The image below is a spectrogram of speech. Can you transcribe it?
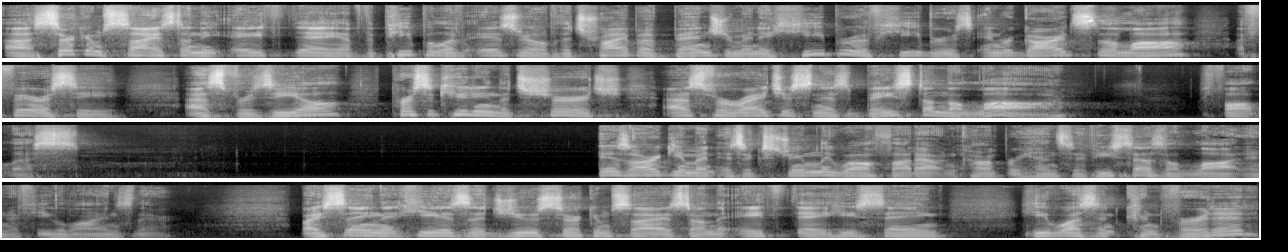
Uh, circumcised on the eighth day of the people of Israel, of the tribe of Benjamin, a Hebrew of Hebrews, in regards to the law, a Pharisee. As for zeal, persecuting the church, as for righteousness based on the law, faultless. His argument is extremely well thought out and comprehensive. He says a lot in a few lines there. By saying that he is a Jew circumcised on the eighth day, he's saying he wasn't converted,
